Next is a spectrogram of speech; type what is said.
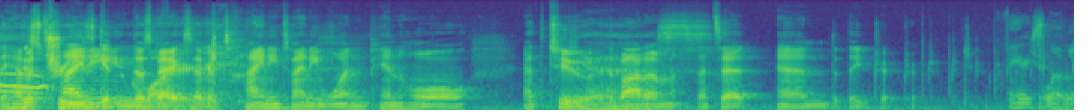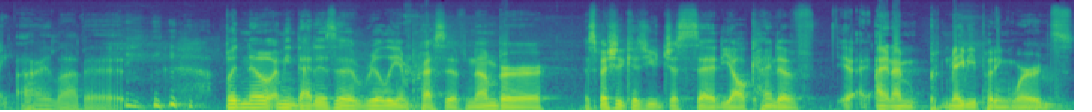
They have this a tree's tiny. getting Those water. bags have a tiny, tiny one pinhole at the two at the bottom. That's it, and they drip. drip. Very slowly. I love it. but no, I mean that is a really impressive number, especially because you just said y'all kind of, and I'm maybe putting words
